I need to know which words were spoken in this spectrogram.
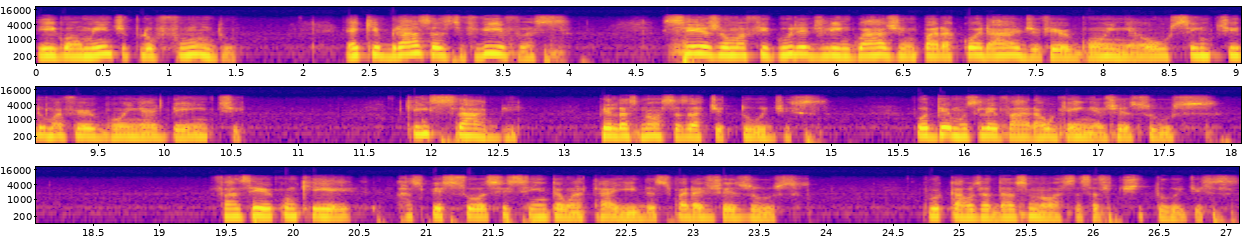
e igualmente profundo é que brasas vivas seja uma figura de linguagem para corar de vergonha ou sentir uma vergonha ardente. Quem sabe, pelas nossas atitudes, podemos levar alguém a Jesus, fazer com que as pessoas se sintam atraídas para Jesus por causa das nossas atitudes.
